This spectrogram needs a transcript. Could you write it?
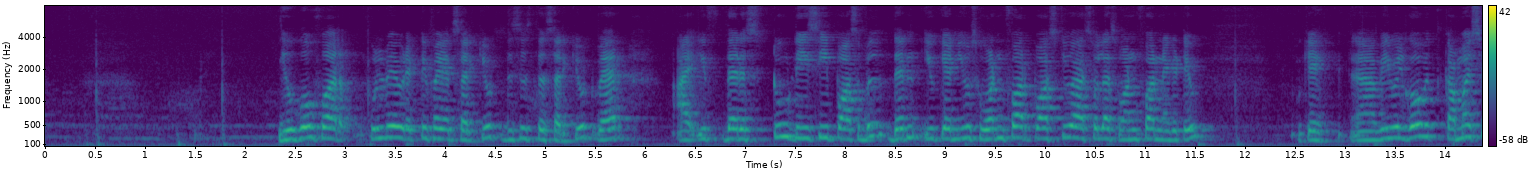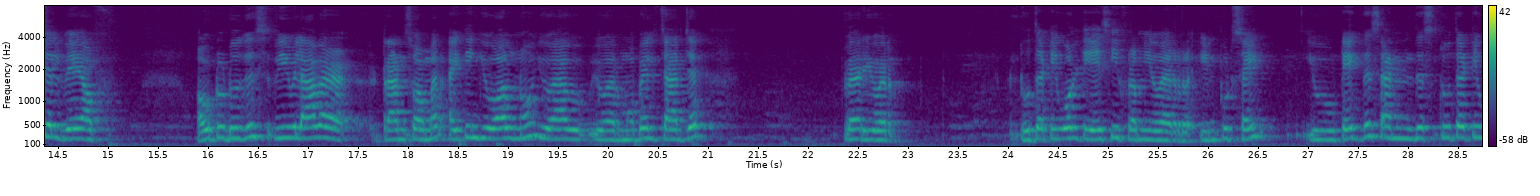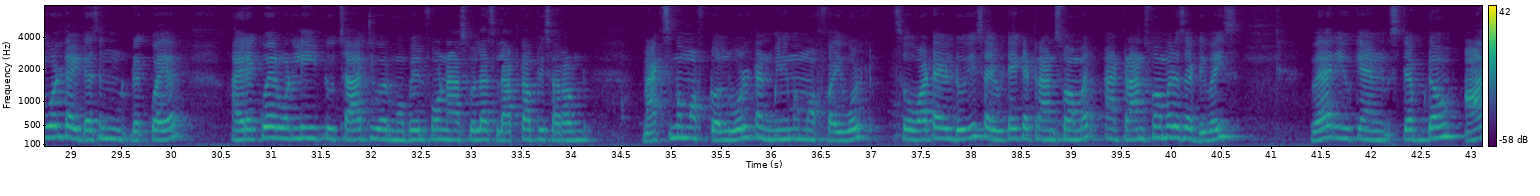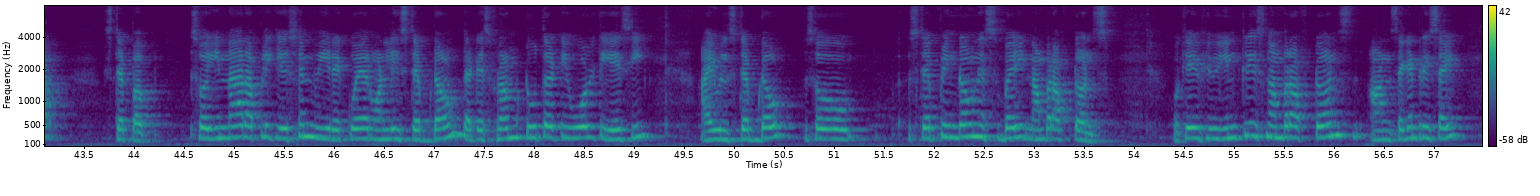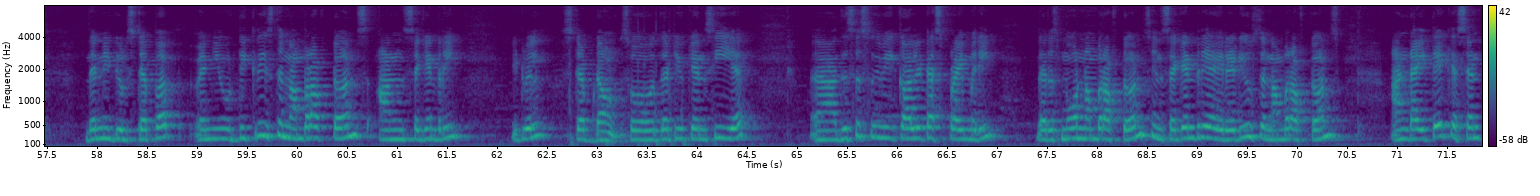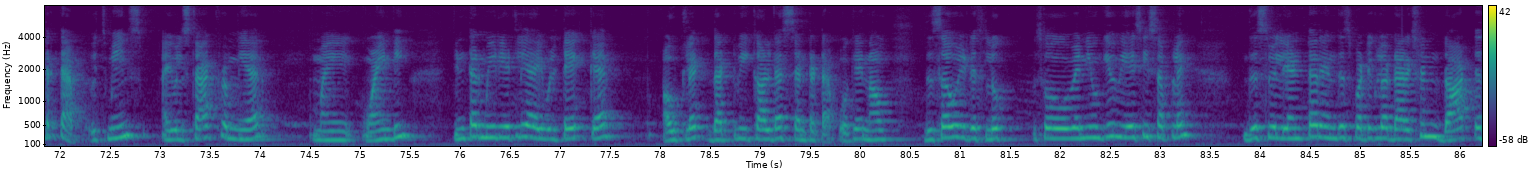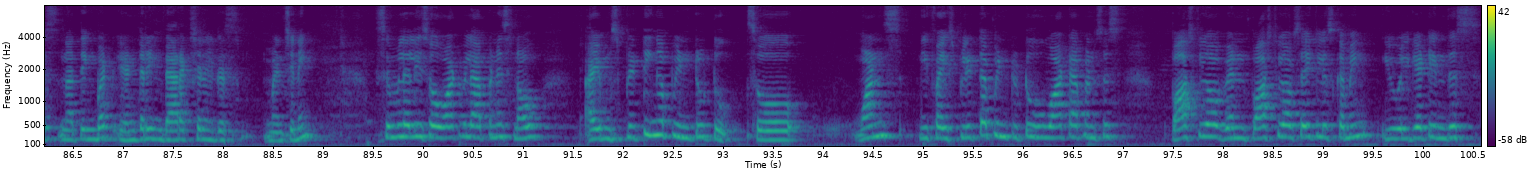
you go for full wave rectifier circuit. This is the circuit where I, if there is two DC possible then you can use one for positive as well as one for negative. Okay. Uh, we will go with commercial way of how to do this. We will have a transformer. I think you all know you have your mobile charger where your 230 volt AC from your input side. You take this and this 230 volt I doesn't require I require only to charge your mobile phone as well as laptop is around maximum of 12 volt and minimum of 5 volt. So what I will do is I will take a transformer. And transformer is a device where you can step down or step up. So in our application we require only step down. That is from 230 volt AC I will step down. So stepping down is by number of turns. Okay if you increase number of turns on secondary side then it will step up. When you decrease the number of turns on secondary it will step down. So that you can see here uh, this is we call it as primary. There is more number of turns. In secondary I reduce the number of turns and I take a center tap which means I will start from here my winding. Intermediately I will take a outlet that we called as center tap. Okay now this how it is look. So when you give AC supply this will enter in this particular direction. Dot is nothing but entering direction it is mentioning. Similarly so what will happen is now I am splitting up into two. So once if I split up into two what happens is positive when positive of cycle is coming you will get in this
